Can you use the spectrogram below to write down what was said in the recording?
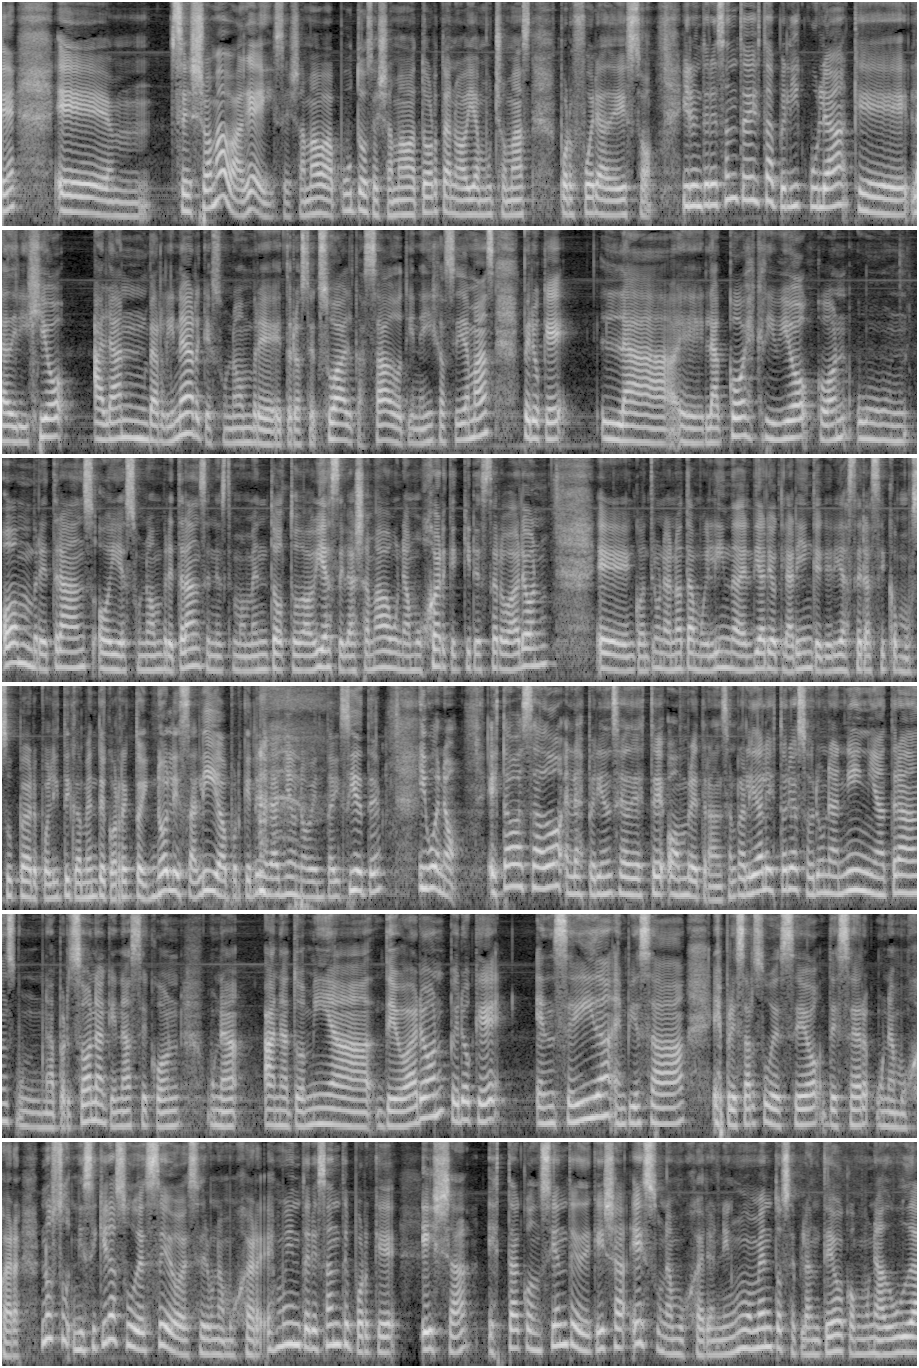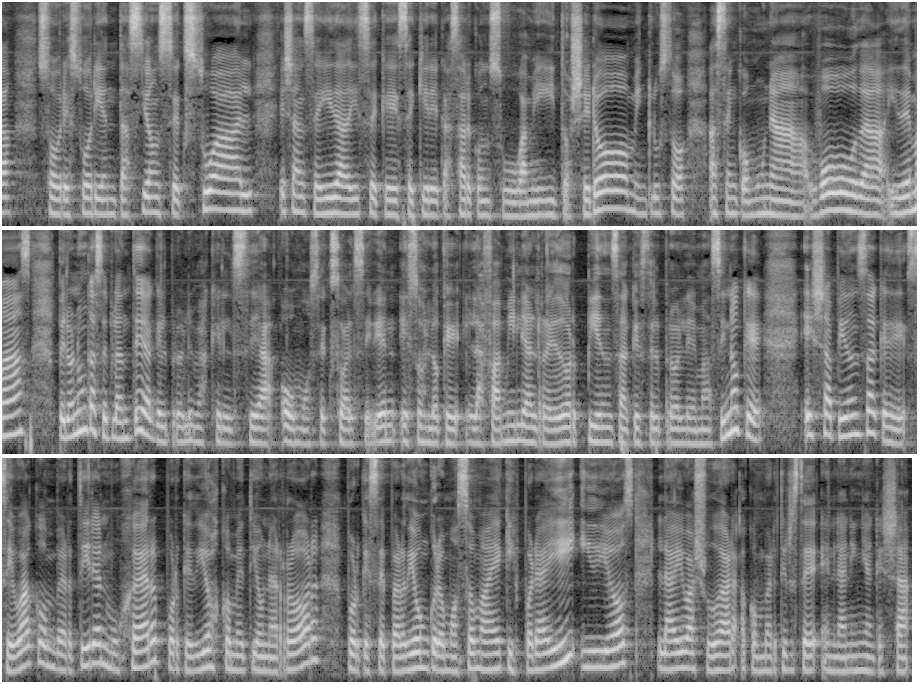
eh, se llamaba gay, se llamaba puto, se llamaba torta, no había mucho más por fuera de eso. Y lo interesante de esta película que la dirigió Alain Berliner, que es un hombre heterosexual, casado, tiene hijas y demás, pero que la, eh, la coescribió con un hombre trans, hoy es un hombre trans, en este momento todavía se la llamaba una mujer que quiere ser varón. Eh, encontré una nota muy linda del diario Clarín que quería ser así como súper políticamente correcto y no le salía porque era el año 97. Y bueno, está basado en la experiencia de este hombre trans. En realidad la historia es sobre una niña trans, una persona que nace con una anatomía de varón, pero que enseguida empieza a expresar su deseo de ser una mujer. No ni siquiera su deseo de ser una mujer. Es muy interesante porque ella está consciente de que ella es una mujer. En ningún momento se planteó como una duda sobre su orientación sexual. Ella enseguida dice que se quiere casar con su amiguito Jerome, incluso hacen como una boda y demás, pero nunca se plantea que el problema es que él sea homosexual, si bien eso es lo que la familia alrededor piensa que es el problema, sino que ella piensa que se va a convertir en mujer porque Dios cometió un error, porque se perdió un cromosoma X por ahí y Dios la iba a ayudar a convertirse en la niña que ella,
